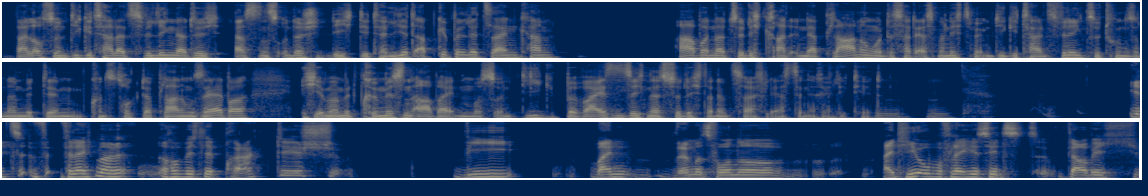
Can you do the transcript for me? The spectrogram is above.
weil auch so ein digitaler Zwilling natürlich erstens unterschiedlich detailliert abgebildet sein kann aber natürlich gerade in der Planung, und das hat erstmal nichts mit dem digitalen Zwilling zu tun, sondern mit dem Konstrukt der Planung selber, ich immer mit Prämissen arbeiten muss. Und die beweisen sich natürlich dann im Zweifel erst in der Realität. Jetzt vielleicht mal noch ein bisschen praktisch, wie, mein, wenn man es vor einer IT-Oberfläche sitzt, glaube ich,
